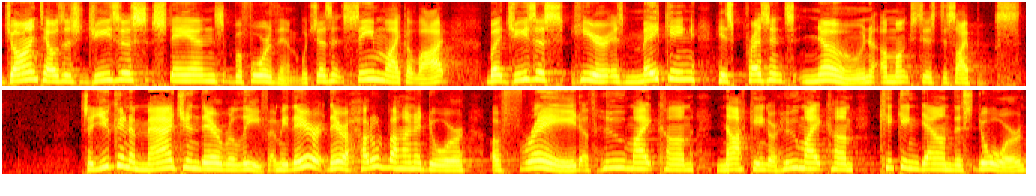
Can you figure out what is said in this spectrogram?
John tells us Jesus stands before them, which doesn't seem like a lot, but Jesus here is making his presence known amongst his disciples. So you can imagine their relief. I mean, they're, they're huddled behind a door, afraid of who might come knocking or who might come kicking down this door.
